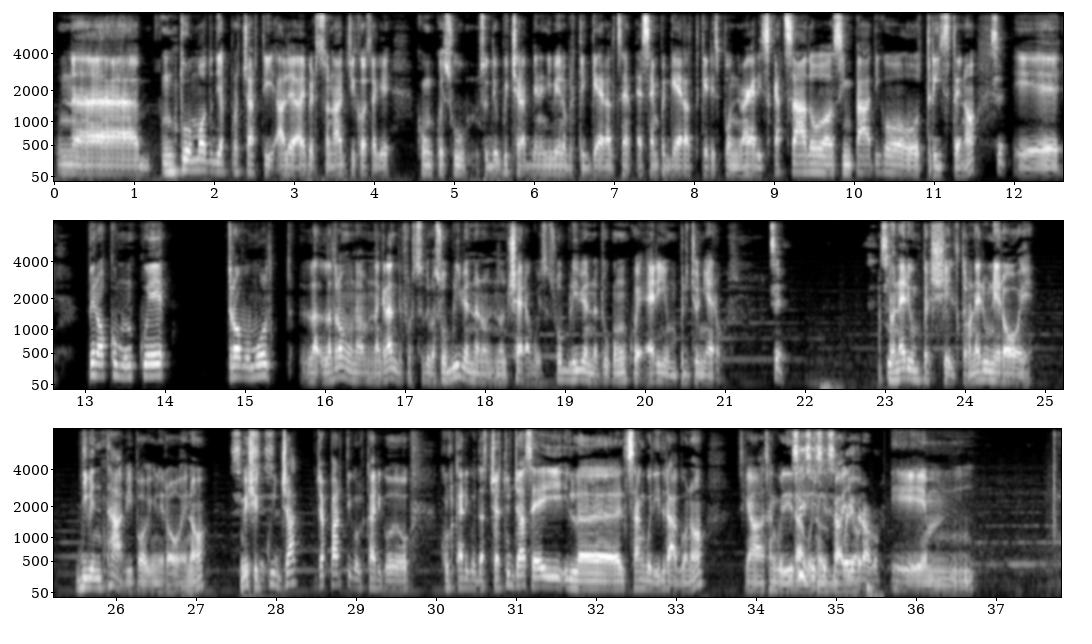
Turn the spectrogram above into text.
un, uh, un, tuo modo di approcciarti alle, ai personaggi, cosa che comunque su, su, The Witcher avviene di meno perché Geralt è sempre Geralt che risponde magari scazzato, simpatico o triste, no? Sì. E, però comunque trovo molto. La, la trovo una, una, grande forzatura. Su Oblivion non, non, c'era questo. Su Oblivion tu comunque eri un prigioniero. Sì. sì. Non eri un prescelto, non eri un eroe. Diventavi poi un eroe, no? Sì, Invece sì, qui già, già, parti col carico. Col carico da. Cioè, tu già sei il, il sangue di drago, no? Si chiama sangue di drago. Sì, sì, sangue di drago. E. Um,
